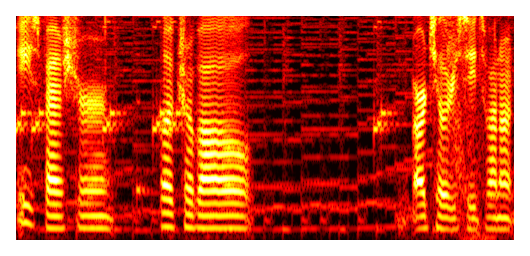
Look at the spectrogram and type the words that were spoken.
He's faster. Electro ball. Artillery seeds, why not?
